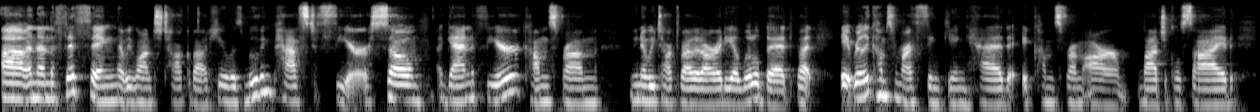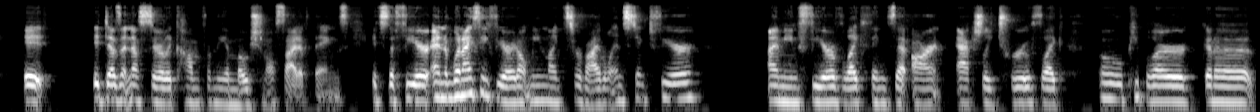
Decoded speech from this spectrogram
Uh, and then the fifth thing that we wanted to talk about here was moving past fear. So, again, fear comes from, we know we talked about it already a little bit, but it really comes from our thinking head. It comes from our logical side. It it doesn't necessarily come from the emotional side of things. It's the fear. And when I say fear, I don't mean like survival instinct fear. I mean fear of like things that aren't actually truth, like, oh, people are gonna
